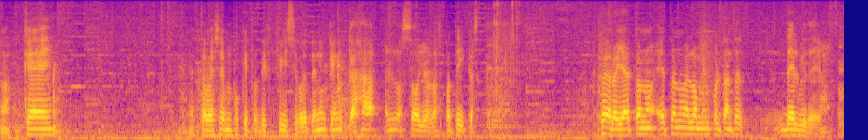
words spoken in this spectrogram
Ok. Esta vez es un poquito difícil porque tienen que encajar en los hoyos las paticas. Pero ya esto no, esto no es lo más importante del video.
